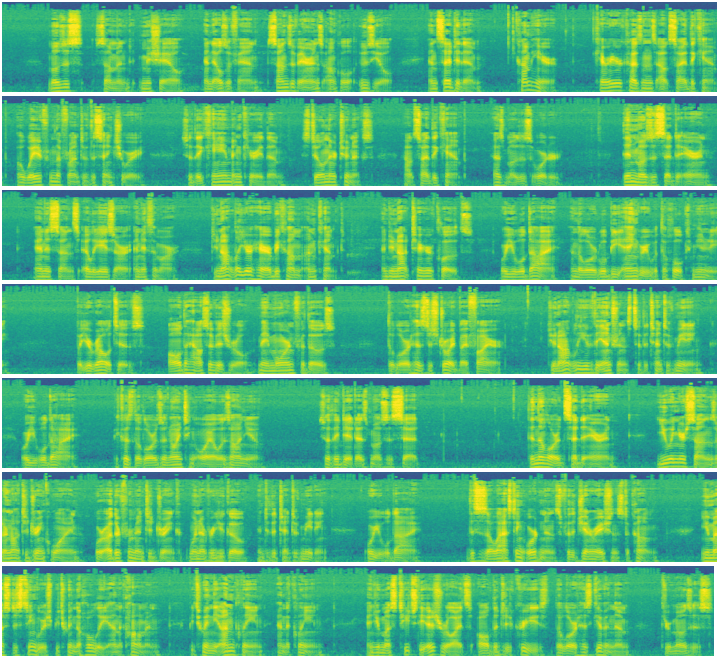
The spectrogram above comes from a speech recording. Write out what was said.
Moses summoned Mishael and Elzaphan, sons of Aaron's uncle Uzziel, and said to them, Come here, carry your cousins outside the camp, away from the front of the sanctuary. So they came and carried them, still in their tunics, outside the camp, as Moses ordered. Then Moses said to Aaron and his sons Eleazar and Ithamar, Do not let your hair become unkempt, and do not tear your clothes or you will die, and the Lord will be angry with the whole community. But your relatives, all the house of Israel, may mourn for those the Lord has destroyed by fire. Do not leave the entrance to the tent of meeting, or you will die, because the Lord's anointing oil is on you. So they did as Moses said. Then the Lord said to Aaron, You and your sons are not to drink wine or other fermented drink whenever you go into the tent of meeting, or you will die. This is a lasting ordinance for the generations to come you must distinguish between the holy and the common, between the unclean and the clean, and you must teach the Israelites all the decrees the Lord has given them through Moses.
